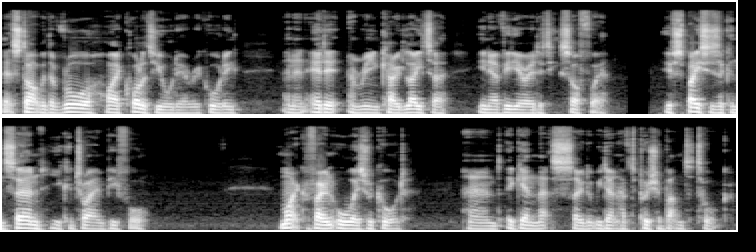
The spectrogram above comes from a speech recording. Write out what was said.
Let's start with a raw, high quality audio recording and then edit and re-encode later in our video editing software. If space is a concern, you can try MP4. Microphone always record, and again that's so that we don't have to push a button to talk.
